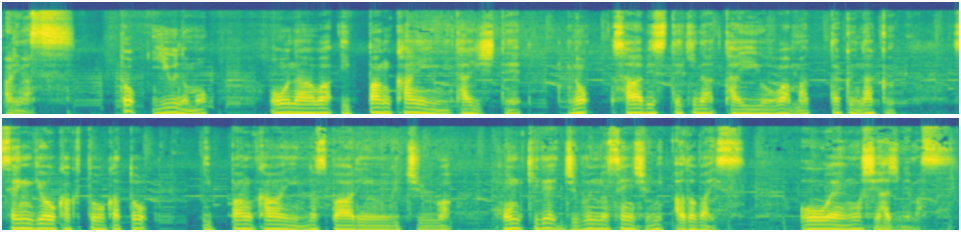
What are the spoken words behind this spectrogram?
あります。というのもオーナーは一般会員に対してのサービス的な対応は全くなく専業格闘家と一般会員のスパーリング中は本気で自分の選手にアドバイス応援をし始めます。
